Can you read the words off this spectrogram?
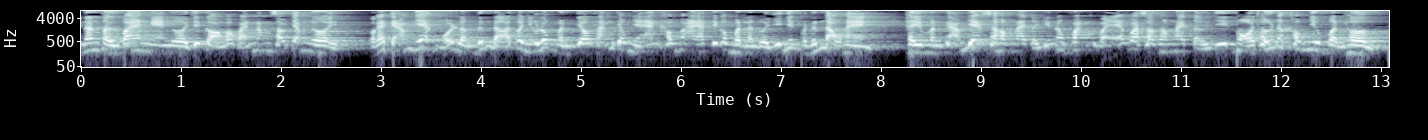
nên từ ba ngàn người chỉ còn có khoảng năm sáu trăm người. Và cái cảm giác mỗi lần đứng đợi có những lúc mình vô thẳng trong nhà ăn, không có ai, chỉ có mình là người duy nhất mình đứng đầu hàng. Thì mình cảm giác sao hôm nay tự nhiên nó vắng vẻ quá, sao hôm nay tự nhiên mọi thứ nó không như bình thường.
